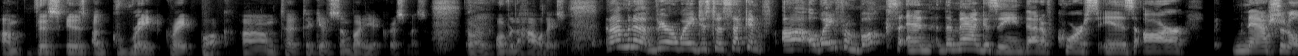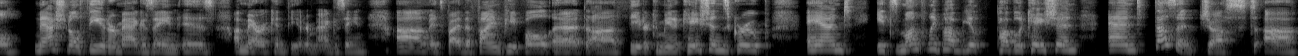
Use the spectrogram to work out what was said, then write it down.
um, this is a great, great book um, to, to give somebody at Christmas or over the holidays. And I'm going to veer away just a second uh, away from books and the magazine that, of course, is our national national theater magazine is American Theater Magazine. Um, it's by the fine people at uh, Theater Communications Group, and it's monthly pub- publication and doesn't just uh,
